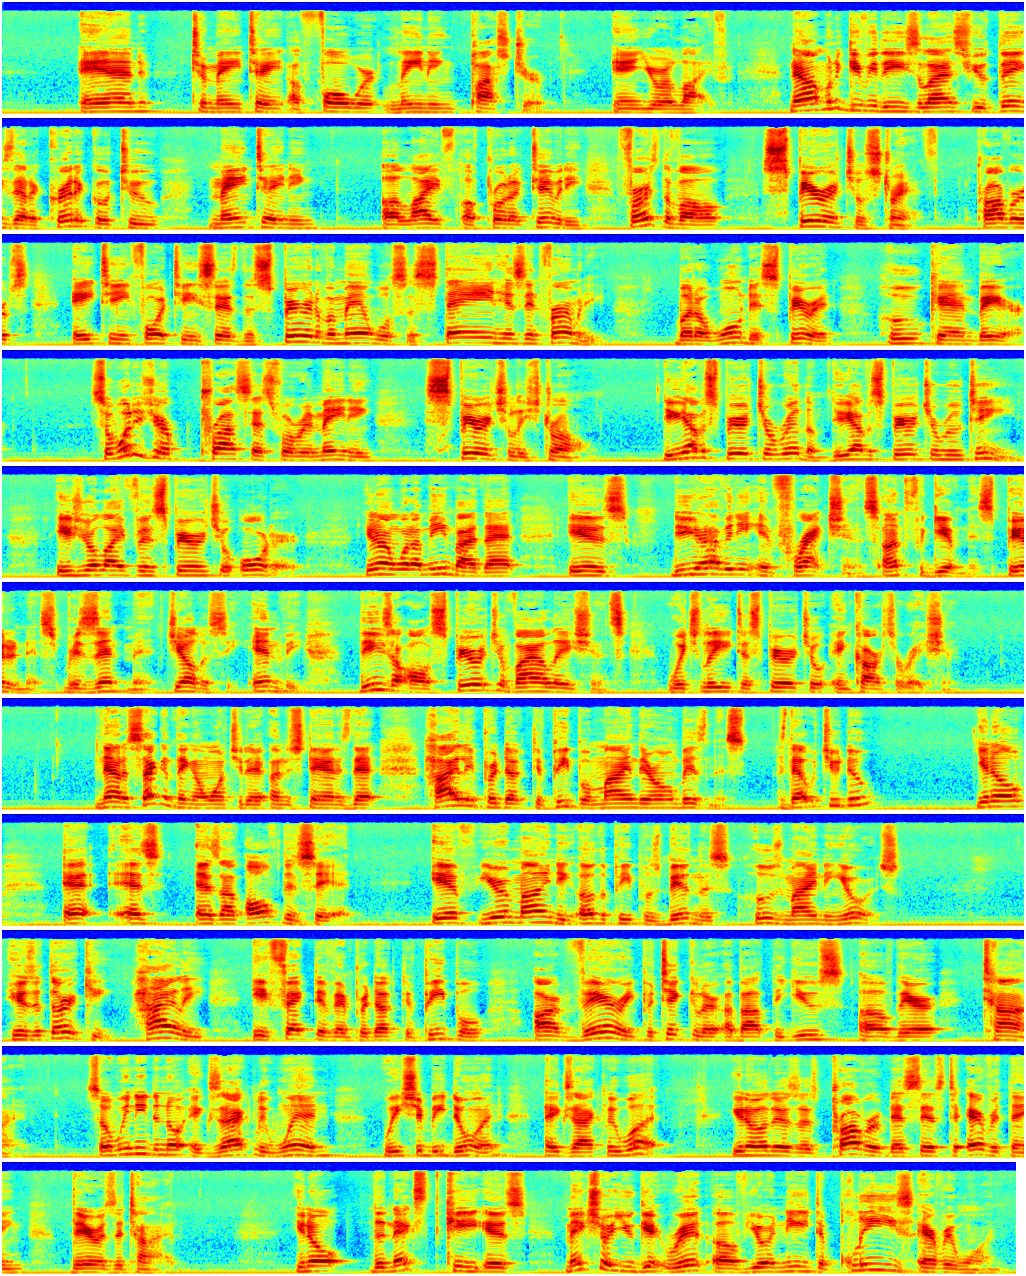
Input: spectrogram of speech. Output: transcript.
and to maintain a forward leaning posture in your life. Now, I'm going to give you these last few things that are critical to maintaining a life of productivity. First of all, spiritual strength. Proverbs 18:14 says, "The spirit of a man will sustain his infirmity, but a wounded spirit who can bear. So, what is your process for remaining spiritually strong? Do you have a spiritual rhythm? Do you have a spiritual routine? Is your life in spiritual order? You know what I mean by that is do you have any infractions, unforgiveness, bitterness, resentment, jealousy, envy? These are all spiritual violations which lead to spiritual incarceration. Now, the second thing I want you to understand is that highly productive people mind their own business. Is that what you do? You know, as as I've often said, if you're minding other people's business, who's minding yours? Here's a third key. Highly effective and productive people are very particular about the use of their time. So we need to know exactly when we should be doing exactly what. You know, there's a proverb that says to everything there is a time. You know, the next key is Make sure you get rid of your need to please everyone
